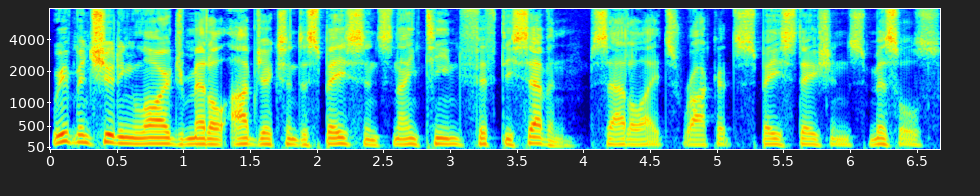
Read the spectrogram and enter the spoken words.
We've been shooting large metal objects into space since 1957 satellites, rockets, space stations, missiles.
